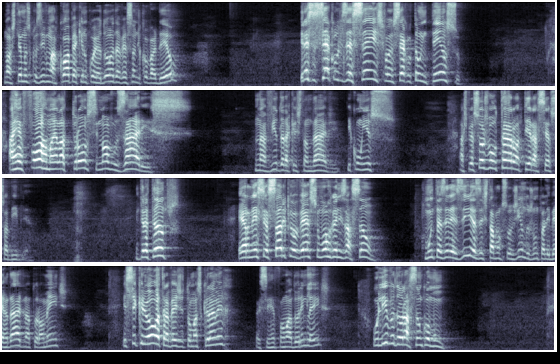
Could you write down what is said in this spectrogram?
nós temos inclusive uma cópia aqui no corredor da versão de Covardeu. E nesse século XVI, foi um século tão intenso, a reforma ela trouxe novos ares na vida da cristandade e com isso as pessoas voltaram a ter acesso à Bíblia. Entretanto, era necessário que houvesse uma organização. Muitas heresias estavam surgindo junto à liberdade, naturalmente. E se criou, através de Thomas Cramer, esse reformador inglês, o livro da oração comum.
